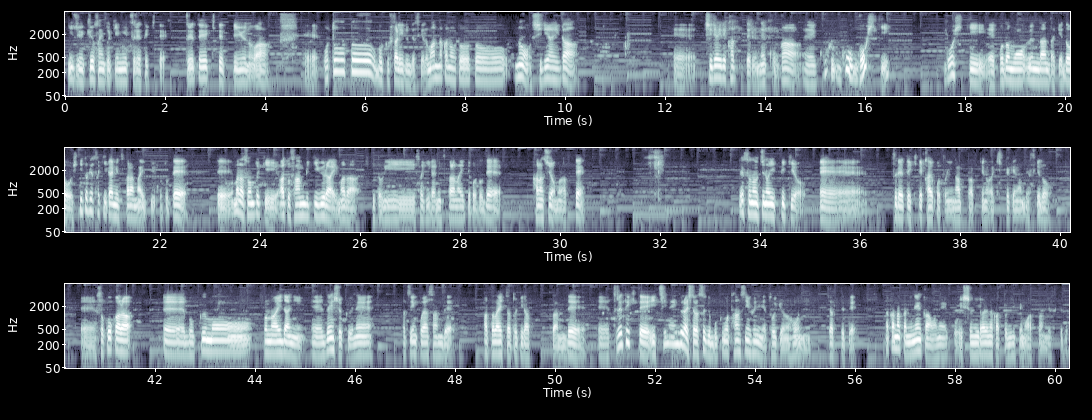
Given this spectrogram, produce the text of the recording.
29歳の時に連れてきて、連れてきてっていうのは、えー弟、僕二人いるんですけど、真ん中の弟の知り合いが、えー知り合いで飼ってる猫が、えー、5, 5, 匹 ?5 匹、えー子供を産んだんだけど、引き取り先が見つからないということ、で、まだその時、あと3匹ぐらいまだ引き取り先が見つからないってことで、話をもらって、で、そのうちの1匹を、えー、連れてきて飼うことになったっていうのがきっかけなんですけど、えーそこから、えー僕も、その間に、えー前職ね、パチンコ屋さんで働いてた時だったんで、えー連れてきて1年ぐらいしたらすぐ僕も単身赴任で東京の方に行っちゃってて、なかなか2年間はね、こう一緒にいられなかった時期もあったんですけど、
